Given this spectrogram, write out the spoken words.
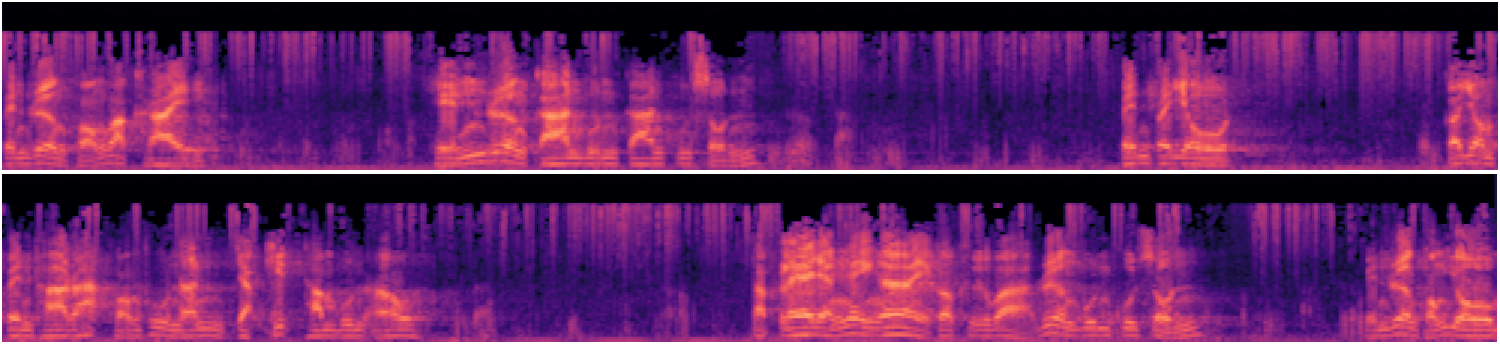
เป็นเรื่องของว่าใคร เห็นเรื่องการบุญการกุศล เป็นประโยชน์ ก็ย่อมเป็นภาระของผู้นั้นจะคิดทำบุญเอาถ้าแปลอย่างง่าย ๆ ก็คือว่าเรื่องบุญกุศล เป็นเรื่องของโยม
